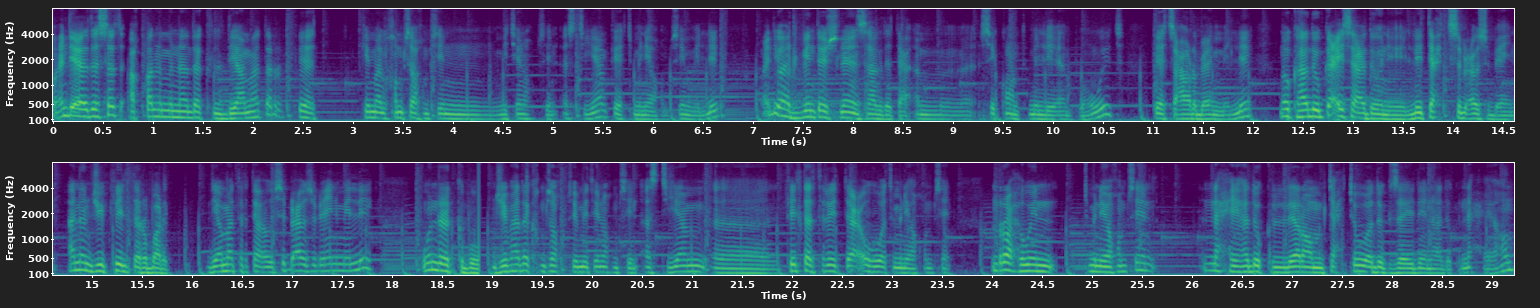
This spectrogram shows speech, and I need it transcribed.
وعندي عدسات أقل من هذاك ال diamètre فيه كيما ال 55 250 STM فيه 58 ملي وعندي واحد ال vintage lens هكذا تاع 50 ملي 1.8 فيه 49 ملي donc هادو كاع يساعدوني اللي تحت 77 أنا نجيب فلتر برك diamètre تاعو 77 ملي ونركبو. نجيب هذاك 55 250 STM ال filter thread تاعو هو 58 نروح وين 58 نحي هذوك اللي راهم تحته هذوك زايدين هذوك نحيهم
